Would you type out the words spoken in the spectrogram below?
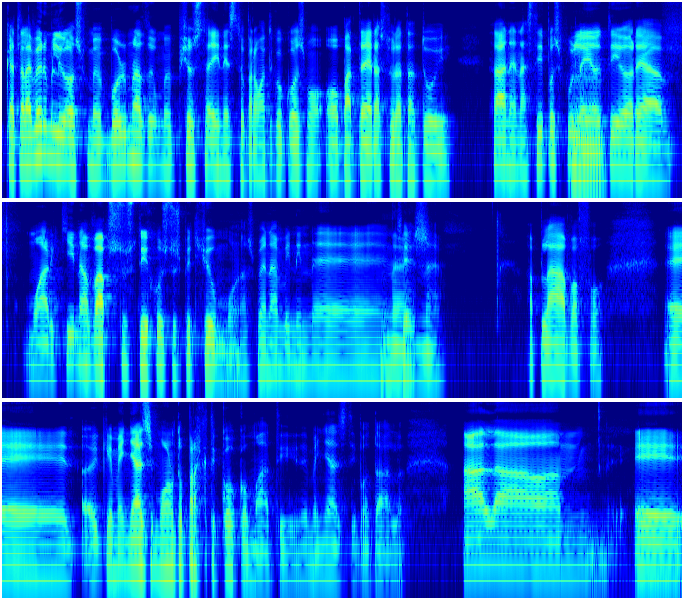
καταλαβαίνουμε λίγο, ας πούμε, μπορούμε να δούμε ποιος θα είναι στο πραγματικό κόσμο ο πατέρας του Ρατατούι. Θα είναι ένας τύπος που λέει Μμμ. ότι ωραία, μου αρκεί να βάψω του τοίχου του σπιτιού μου, ας πούμε, να μην είναι. ναι, ξέρεις, ναι. απλά άβαφο. Ε, και με νοιάζει μόνο το πρακτικό κομμάτι, δεν με νοιάζει τίποτα άλλο. Αλλά ε,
